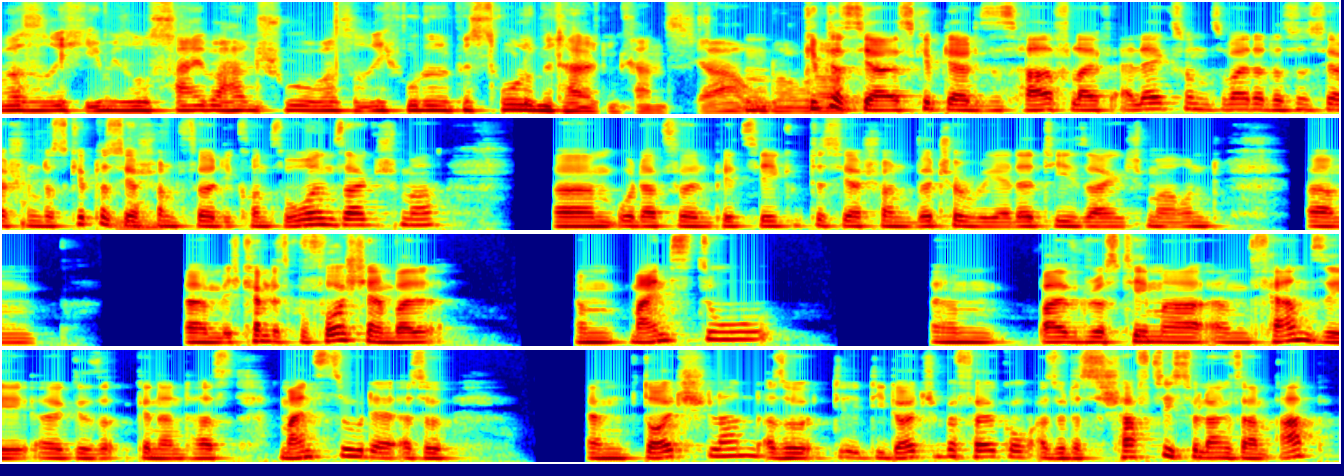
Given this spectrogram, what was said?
äh, was weiß ich, irgendwie so Cyberhandschuhe, was weiß ich, wo du 'ne Pistole mithalten kannst, ja, Hm, oder gibt oder es ja. Es gibt ja dieses Half-Life Alyx und so weiter. Das ist ja schon das gibt es ja Ja. schon für die Konsolen, sage ich mal. Ähm, oder für 'n PC gibt es ja schon Virtual Reality, sage ich mal. Und, ähm, ähm, ich kann mir das gut vorstellen, weil, ähm, meinst du, ähm, weil du das Thema, ähm, Fernseh, äh, genannt hast, meinst du, der also, ähm, Deutschland, also, die die deutsche Bevölkerung also, das schafft sich so langsam ab?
